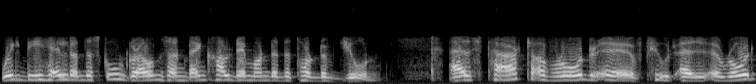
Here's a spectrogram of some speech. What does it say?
will be held on the school grounds on Bank Holiday Monday the 3rd of June as part of road uh, uh, road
